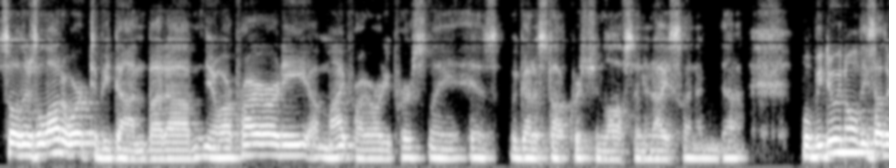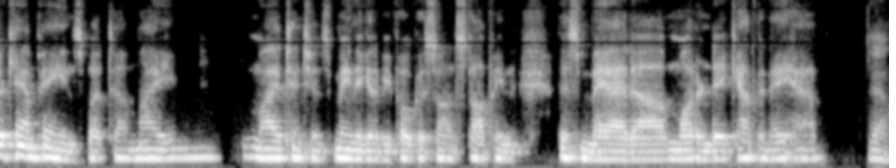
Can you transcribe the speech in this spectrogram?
So there's a lot of work to be done, but um, you know, our priority, uh, my priority personally, is we got to stop Christian Loftsson in Iceland, and we'll be doing all these other campaigns. But my my attention is mainly going to be focused on stopping this mad uh, modern day Captain Ahab. Yeah.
